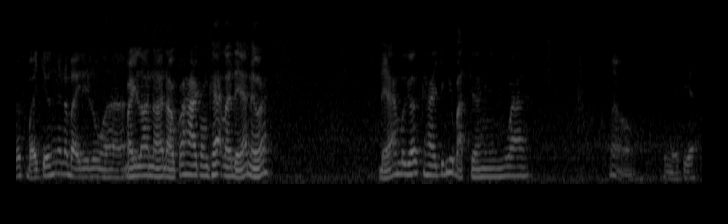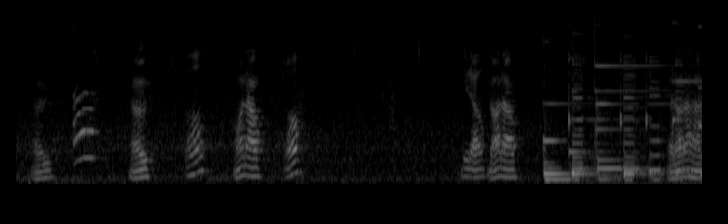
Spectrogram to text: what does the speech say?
Rất bảy trứng nó bay đi luôn hả? Bay lên rồi đầu có hai con khác lại đẻ nữa. Đẻ mới rớt hai trứng cái bạch rồi hôm qua. Ồ. Cái nhẹ kia. Ừ. Ừ, Ồ. ở đâu? Ồ. Đi đâu? Đó đâu? Ở đó đó hả?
